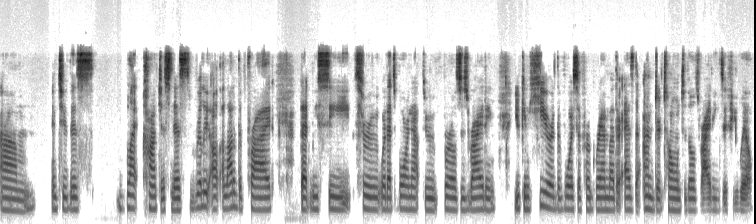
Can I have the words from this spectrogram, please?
um, into this black consciousness really a, a, lot of the pride that we see through or that's borne out through burroughs's writing you can hear the voice of her grandmother as the undertone to those writings if you will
